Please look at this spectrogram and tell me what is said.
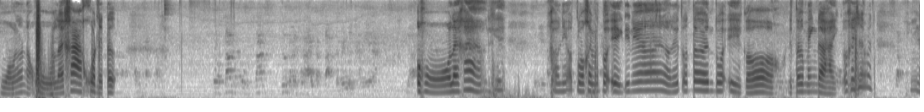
หัวมาแล้วนะโอ้โหไร้ค่าโคตรเลยเตอร์โอ้โหไร้ค่าโอเคราวนี้เอาตัวใครเป็นตัวเอกดีเนี่ยเดี๋ยวได้ตัวเตอร์นตัวเอกก็เดี๋ยวเตอร์แม่งได้โอเคใช่ไหมไหน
